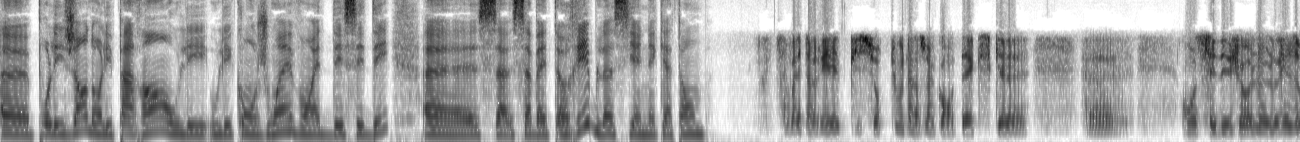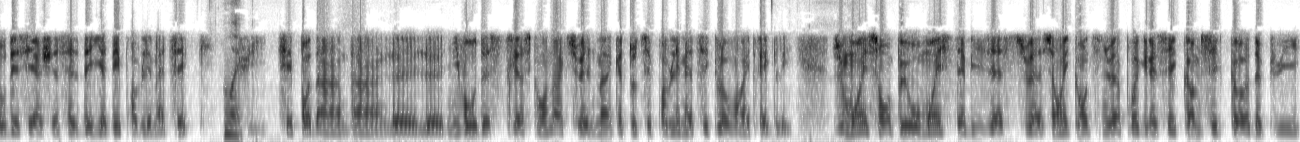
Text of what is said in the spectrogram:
euh, pour les gens dont les parents ou les ou les conjoints vont être décédés. Euh, ça, ça va être horrible s'il y a une hécatombe. ça va être horrible, puis surtout dans un contexte que euh, on le sait déjà, là, le réseau des CHSLD, il y a des problématiques. Ouais. Puis c'est pas dans, dans le, le niveau de stress qu'on a actuellement que toutes ces problématiques-là vont être réglées. Du moins, si on peut au moins stabiliser la situation et continuer à progresser comme c'est le cas depuis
